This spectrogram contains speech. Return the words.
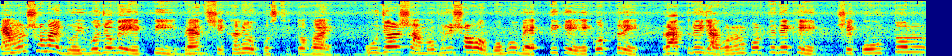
এমন সময় দৈবযোগে একটি ব্যাধ সেখানে উপস্থিত হয়। পূজার সামগ্রী সহ বহু ব্যক্তিকে একত্রে রাত্রি জাগরণ করতে দেখে সে কৌতূল,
